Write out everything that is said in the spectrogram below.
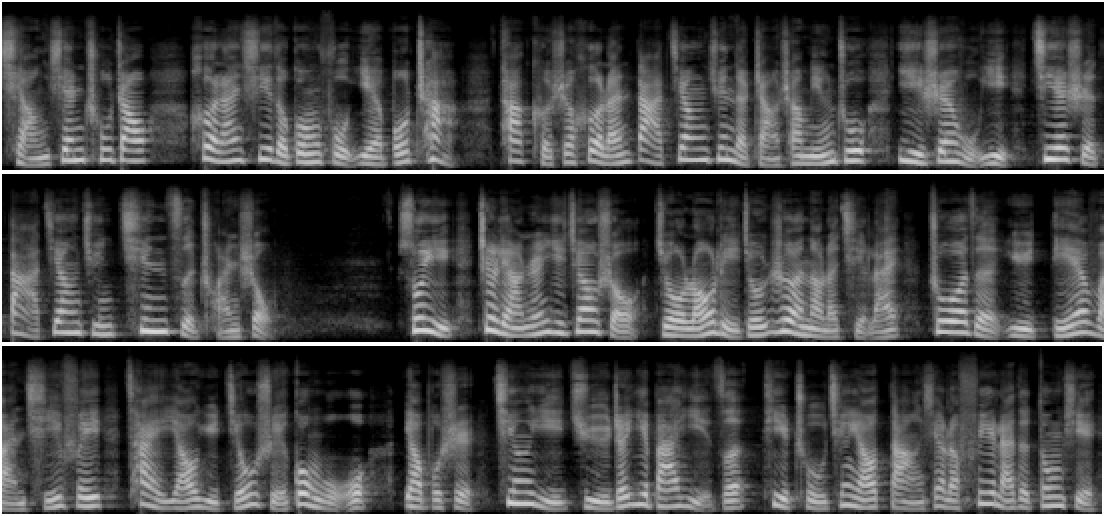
抢先出招。贺兰溪的功夫也不差，他可是贺兰大将军的掌上明珠，一身武艺皆是大将军亲自传授。所以这两人一交手，酒楼里就热闹了起来，桌子与碟碗齐飞，菜肴与酒水共舞。要不是青羽举着一把椅子替楚清瑶挡下了飞来的东西，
